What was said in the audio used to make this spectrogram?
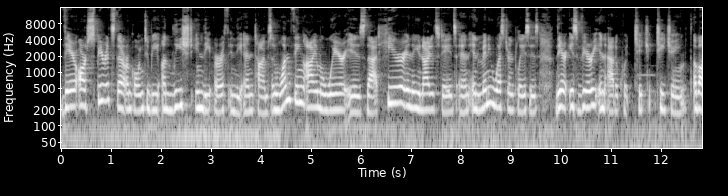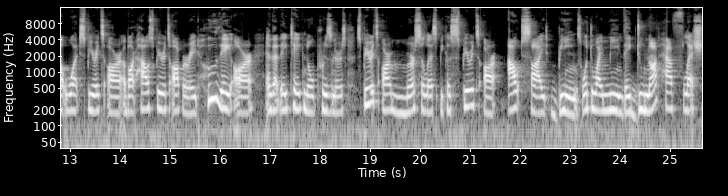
There are spirits that are going to be unleashed in the earth in the end times. And one thing I am aware is that here in the United States and in many Western places, there is very inadequate teach- teaching about what spirits are, about how spirits operate, who they are, and that they take no prisoners. Spirits are merciless because spirits are outside beings. What do I mean? They do not have flesh.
